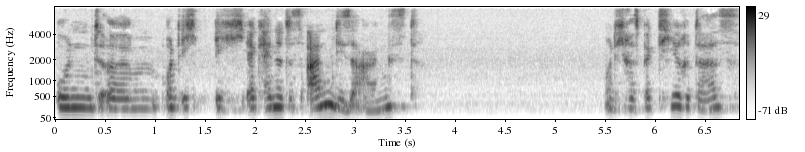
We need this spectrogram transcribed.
Und, ähm, und ich, ich erkenne das an, diese Angst. Und ich respektiere das.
